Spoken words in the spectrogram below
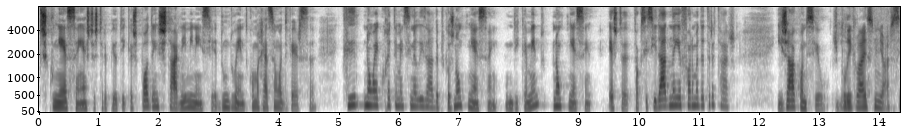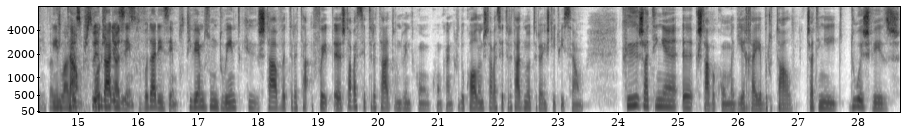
desconhecem estas terapêuticas podem estar na iminência de um doente com uma reação adversa que não é corretamente sinalizada, porque eles não conhecem o medicamento, não conhecem esta toxicidade nem a forma de a tratar. E já aconteceu. Explique lá isso melhor, sim. Vamos então, lá se vou dar exemplo. Isso. Vou dar exemplo. Tivemos um doente que estava, tratar, foi, eh, estava a ser tratado, um doente com, com cancro do cólon, estava a ser tratado noutra instituição, que já tinha, eh, que estava com uma diarreia brutal, já tinha ido duas vezes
